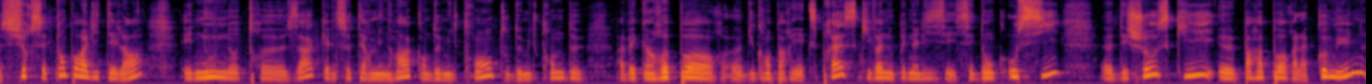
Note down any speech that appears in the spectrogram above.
sur cette temporalité-là. Et nous, notre ZAC, elle se terminera qu'en 2030 ou 2032 avec un report euh, du Grand Paris Express qui va nous pénaliser. C'est donc aussi euh, des choses qui, euh, par rapport à la commune,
